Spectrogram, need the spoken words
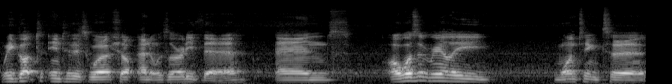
we got to, into this workshop and it was already there, and I wasn't really wanting to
